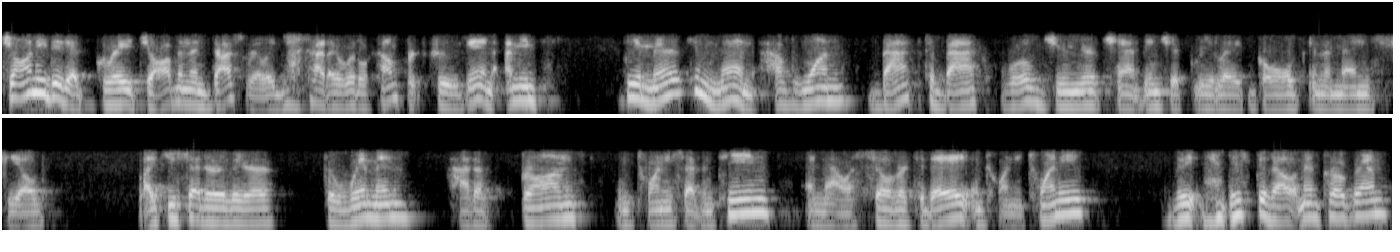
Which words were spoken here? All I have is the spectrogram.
Johnny did a great job, and then Gus really just had a little comfort cruise in. I mean, the American men have won back to back World Junior Championship relay gold in the men's field. Like you said earlier, the women had a bronze in 2017 and now a silver today in 2020. The, this development program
